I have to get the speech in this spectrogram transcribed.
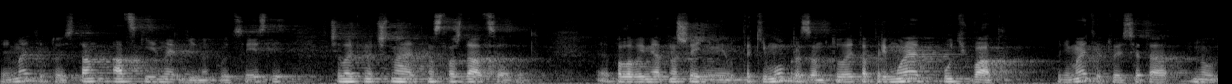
Понимаете? То есть там адские энергии находятся. Если человек начинает наслаждаться вот, Э, половыми отношениями вот таким образом, то это прямой путь в ад. Понимаете? То есть это, ну,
